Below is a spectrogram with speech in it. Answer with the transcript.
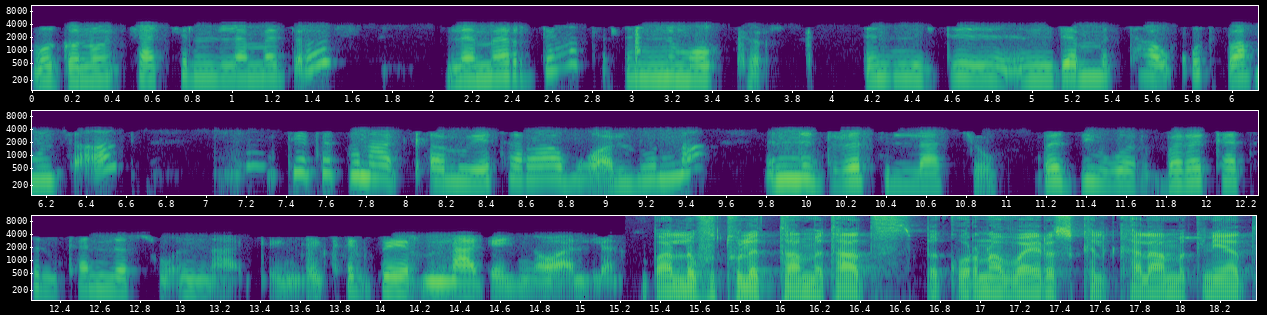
ወገኖቻችንን ለመድረስ ለመርዳት እንሞክር። እንደምታውቁት በአሁን ሰዓት ስንት የተፈናቀሉ የተራቡ አሉና እንድረስላቸው። በዚህ ወር በረከትን ከነሱ እናገኝ ከእግዚአብሔር እናገኘዋለን። ባለፉት ሁለት ዓመታት በኮሮና ቫይረስ ክልከላ ምክንያት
